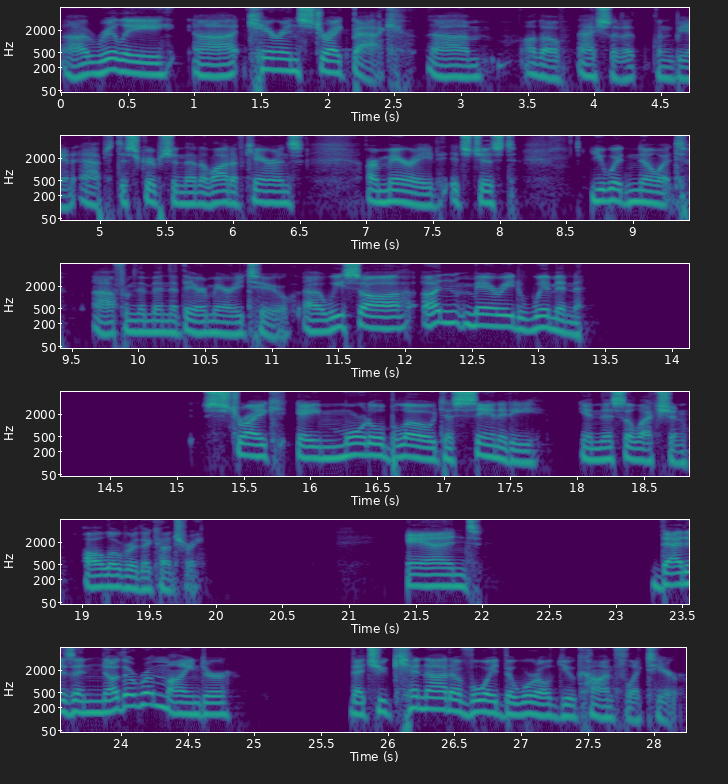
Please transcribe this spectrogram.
uh, really uh, Karen strike back. Um, although, actually, that wouldn't be an apt description that a lot of Karens are married. It's just you would know it uh, from the men that they are married to. Uh, we saw unmarried women strike a mortal blow to sanity in this election all over the country. And that is another reminder that you cannot avoid the worldview conflict here.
